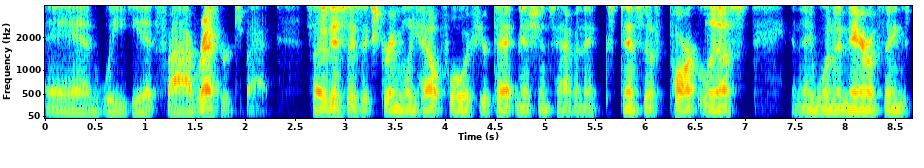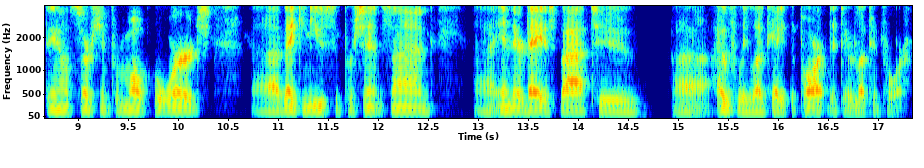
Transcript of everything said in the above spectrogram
And we get five records back. So this is extremely helpful if your technicians have an extensive part list and they want to narrow things down, searching for multiple words. Uh, they can use the percent sign uh, in their Dataspy to uh, hopefully locate the part that they're looking for.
